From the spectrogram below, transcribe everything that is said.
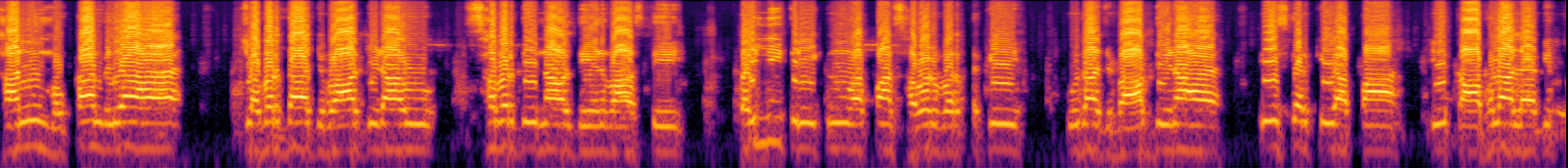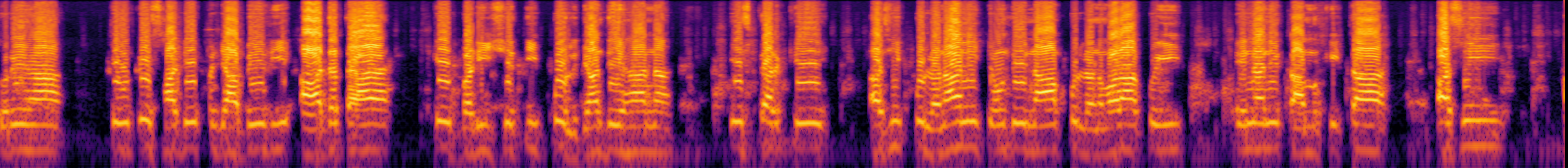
ਸਾਨੂੰ ਮੌਕਾ ਮਿਲਿਆ ਹੈ, ਜ਼ਬਰ ਦਾ ਜਵਾਬ ਜਿਹੜਾ ਉਹ ਸਬਰ ਦੇ ਨਾਲ ਦੇਣ ਵਾਸਤੇ। ਪਹਿਲੀ ਤਰੀਕ ਨੂੰ ਆਪਾਂ ਸਬਰ ਵਰਤ ਕੇ ਉਹਦਾ ਜਵਾਬ ਦੇਣਾ ਹੈ। ਇਸ ਕਰਕੇ ਆਪਾਂ ਇਹ ਕਾਫਲਾ ਲੈ ਕੇ ਤੁਰੇ ਹਾਂ, ਕਿਉਂਕਿ ਸਾਡੇ ਪੰਜਾਬੀ ਦੀ ਆਦਤ ਹੈ ਕਿ ਬੜੀ ਛੇਤੀ ਭੁੱਲ ਜਾਂਦੇ ਹਨ। ਇਸ ਕਰਕੇ ਅਸੀਂ ਭੁੱਲਣਾ ਨਹੀਂ ਚਾਹੁੰਦੇ, ਨਾ ਭੁੱਲਣ ਵਾਲਾ ਕੋਈ ਇਹਨਾਂ ਨੇ ਕੰਮ ਕੀਤਾ। ਅਸੀਂ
